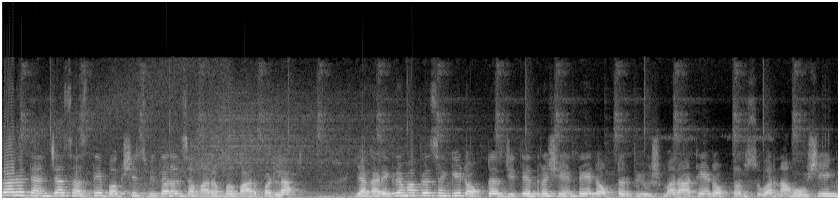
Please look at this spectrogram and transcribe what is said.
तर त्यांच्याच हस्ते बक्षीस वितरण समारंभ पार पडला. या कार्यक्रमाप्रसंगी doctor Jitendra Shende doctor Piyush Marathe doctor Suvarna Hoshing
